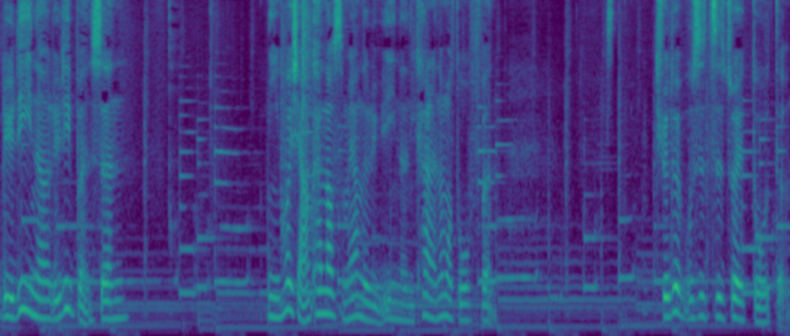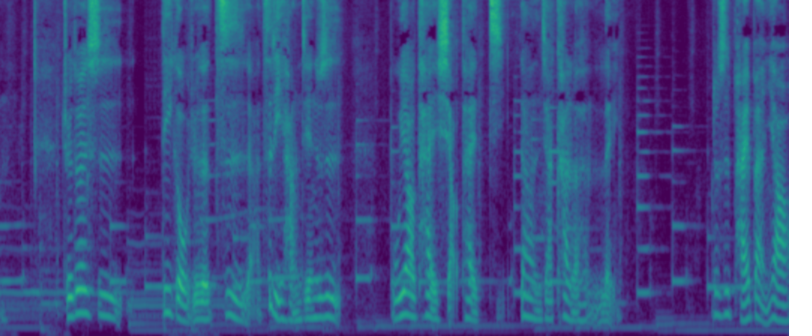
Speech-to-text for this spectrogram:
履历呢，履历本身，你会想要看到什么样的履历呢？你看了那么多份，绝对不是字最多的，绝对是。第一个，我觉得字啊，字里行间就是不要太小太挤，让人家看了很累。就是排版要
